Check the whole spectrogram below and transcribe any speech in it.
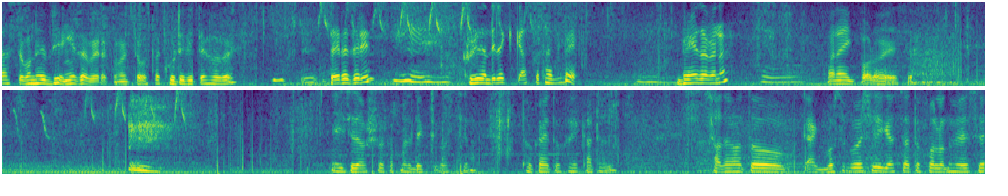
গাছটা মনে হয় ভেঙে যাবে, এরকম একটা অবস্থা, খুঁটে দিতে হবে। তাই না, জারিন? খুঁটে না দিলে কি গাছটা থাকবে? ভেঙে যাবে না? অনেক বড় হয়েছে এই যে দর্শক, আপনারা দেখতে পাচ্ছেন, থোকায় থোকায় কাঁঠাল। সাধারণত এক বছর বয়সেই গাছটা এত ফলন হয়েছে।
